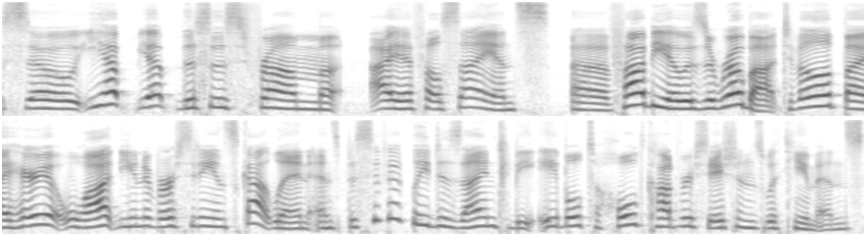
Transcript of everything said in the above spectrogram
So, yep, yep. This is from IFL Science. Uh, Fabio is a robot developed by Heriot-Watt University in Scotland and specifically designed to be able to hold conversations with humans.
